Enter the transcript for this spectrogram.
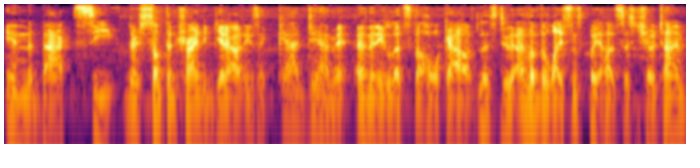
in the back seat there's something trying to get out and he's like, God damn it. And then he lets the Hulk out. Let's do that. I love the license plate, how it says Showtime.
